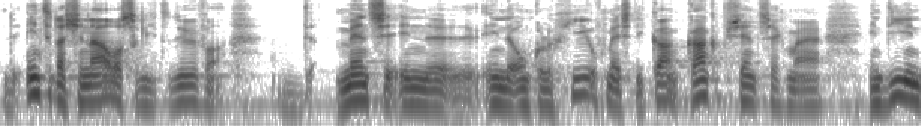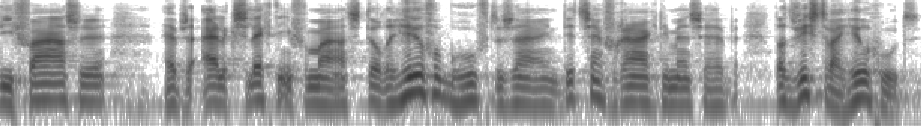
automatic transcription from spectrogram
de- internationaal was er literatuur van de mensen in de, in de oncologie of mensen die kan, kankerpatiënten zeg maar, in die en die fase hebben ze eigenlijk slechte informatie, terwijl er heel veel behoeften zijn. Dit zijn vragen die mensen hebben. Dat wisten wij heel goed.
